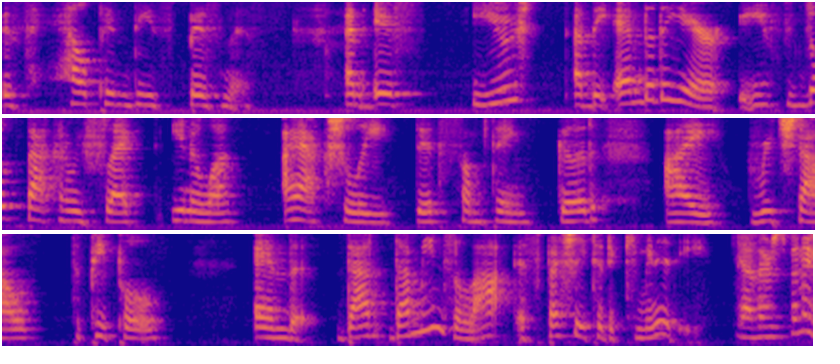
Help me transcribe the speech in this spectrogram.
is helping these business. And if you, at the end of the year, if you look back and reflect, you know what, I actually did something good. I reached out to people, and that that means a lot, especially to the community Yeah, there's been a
